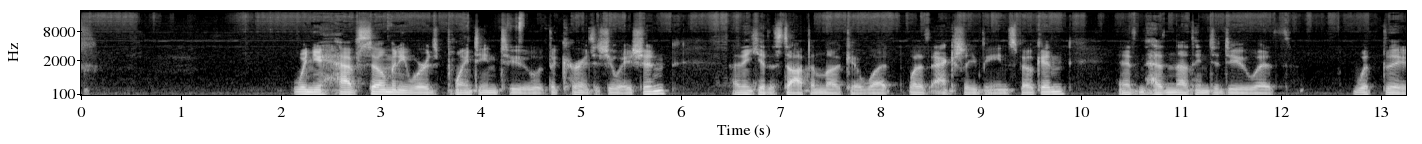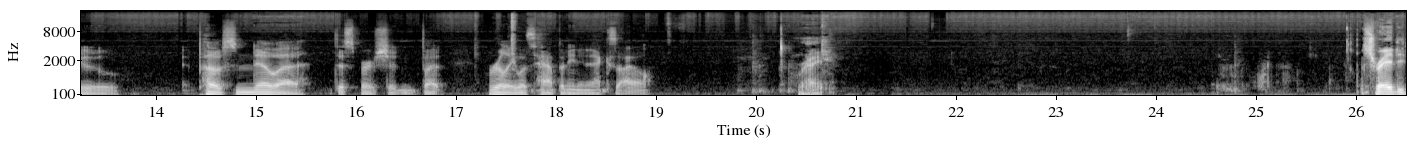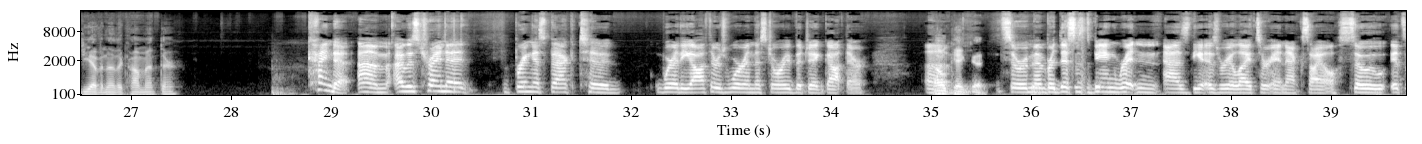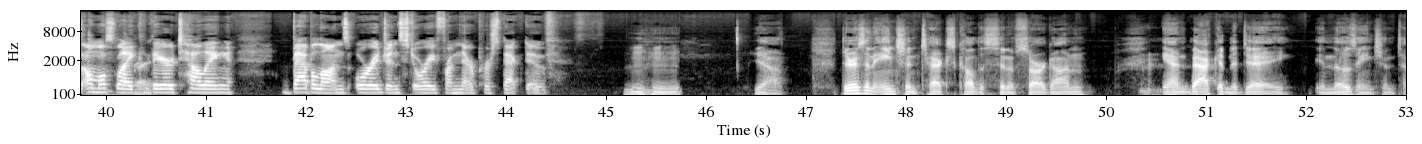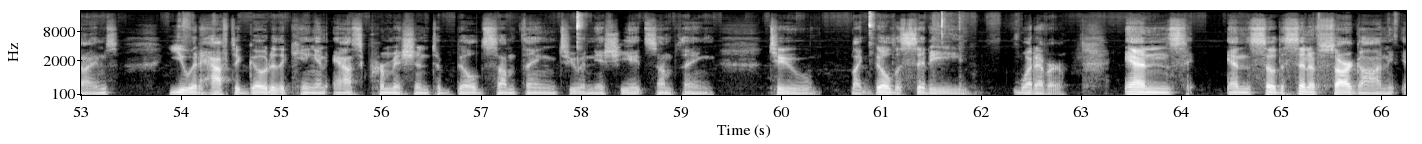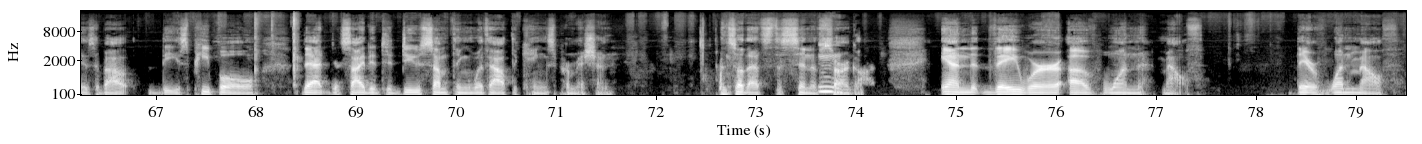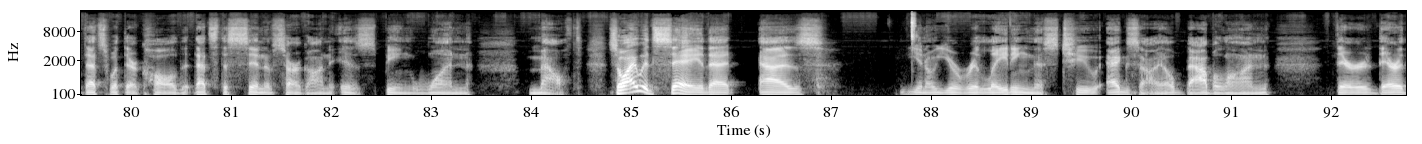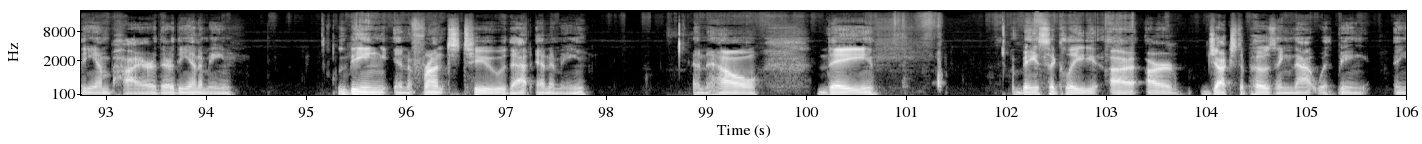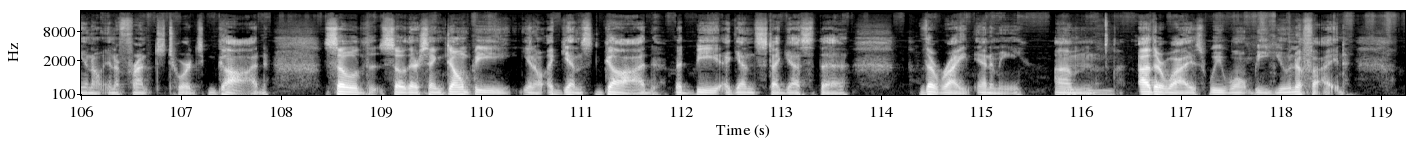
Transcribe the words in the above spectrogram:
when you have so many words pointing to the current situation, I think you have to stop and look at what what is actually being spoken, and it has nothing to do with with the post Noah dispersion, but really what's happening in exile. Right. Sharayah, did you have another comment there? Kinda. Um, I was trying to bring us back to where the authors were in the story, but Jake got there. Um, okay, good. So remember, this is being written as the Israelites are in exile. So it's almost like Right. they're telling Babylon's origin story from their perspective. hmm Yeah. There's an ancient text called the Sin of Sargon. And back in the day, in those ancient times, you would have to go to the king and ask permission to build something, to initiate something, to like build a city, whatever. And and so the sin of Sargon is about these people that decided to do something without the king's permission. And so that's the sin of Mm. Sargon. And they were of one mouth. They are one mouth. That's what they're called. That's the sin of Sargon is being one mouth. So I would say that as you know, you're relating this to exile, Babylon, they're they're the empire, they're the enemy, being in front to that enemy, and how they basically are, are juxtaposing that with being you know in a front towards God. So th- so they're saying don't be you know against God, but be against I guess the the right enemy. Um, Mhm. otherwise we won't be unified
